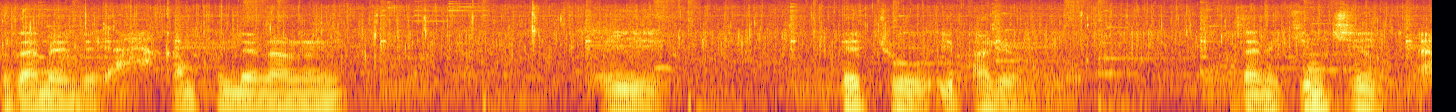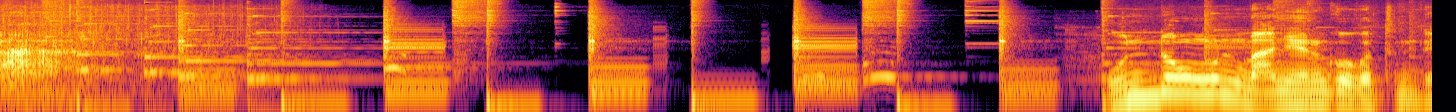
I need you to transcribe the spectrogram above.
그다음에 이제 약간 풋내 나는 이 배추 이파리하고 그다음에 김치. 아. 운동은 많이 하는 것 같은데.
